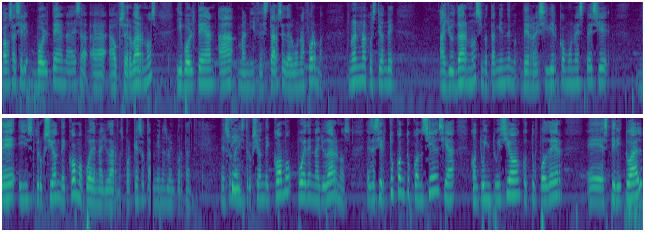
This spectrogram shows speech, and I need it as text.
vamos a decir, voltean a, esa, a, observarnos y voltean a manifestarse de alguna forma. No en una cuestión de ayudarnos, sino también de, de recibir como una especie de instrucción de cómo pueden ayudarnos, porque eso también es lo importante. Es una instrucción de cómo pueden ayudarnos. Es decir, tú con tu conciencia, con tu intuición, con tu poder eh, espiritual,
